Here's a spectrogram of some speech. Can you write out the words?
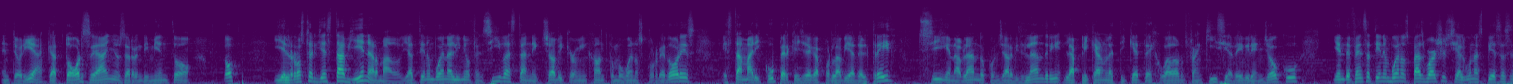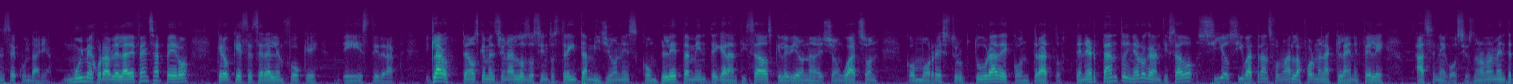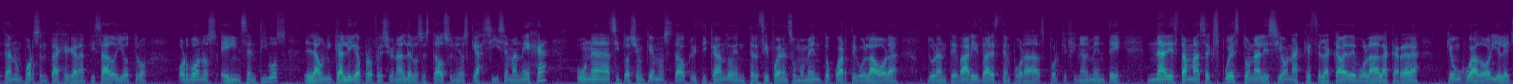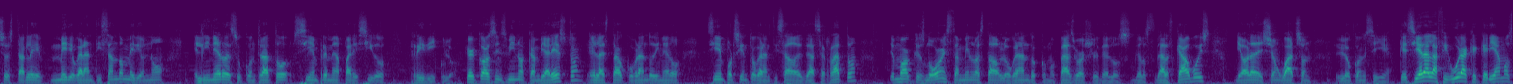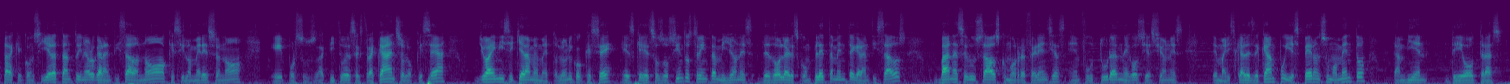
en teoría, 14 años de rendimiento top. Y el roster ya está bien armado, ya tiene una buena línea ofensiva, está Nick Chubb y Kareem Hunt como buenos corredores, está Mari Cooper que llega por la vía del trade, siguen hablando con Jarvis Landry, le aplicaron la etiqueta de jugador franquicia David Njoku, y en defensa tienen buenos pass rushers y algunas piezas en secundaria. Muy mejorable la defensa, pero creo que ese será el enfoque de este draft. Y claro, tenemos que mencionar los 230 millones completamente garantizados que le dieron a Deshaun Watson como reestructura de contrato. Tener tanto dinero garantizado sí o sí va a transformar la forma en la que la NFL hace negocios. Normalmente te dan un porcentaje garantizado y otro por bonos e incentivos, la única liga profesional de los Estados Unidos que así se maneja, una situación que hemos estado criticando en tres si fuera en su momento, cuarto y gol ahora durante varias, varias temporadas, porque finalmente nadie está más expuesto a una lesión a que se le acabe de volada la carrera que un jugador y el hecho de estarle medio garantizando, medio no, el dinero de su contrato siempre me ha parecido ridículo. Kirk Cousins vino a cambiar esto, él ha estado cobrando dinero 100% garantizado desde hace rato, Marcus Lawrence también lo ha estado logrando como pass rusher de los, de los Dallas Cowboys. Y ahora de Sean Watson lo consigue. Que si era la figura que queríamos para que consiguiera tanto dinero garantizado, no, que si lo merece o no, eh, por sus actitudes extracancha o lo que sea, yo ahí ni siquiera me meto. Lo único que sé es que esos 230 millones de dólares completamente garantizados van a ser usados como referencias en futuras negociaciones de mariscales de campo y espero en su momento también de otras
